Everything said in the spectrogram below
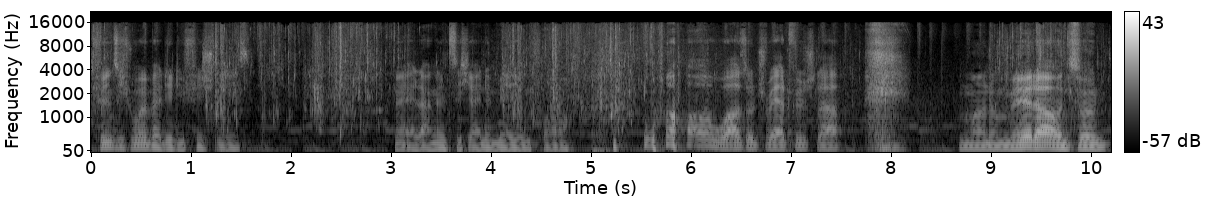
Fühlen sich wohl bei dir, die Fischlis. L angelt sich eine Meerjungfrau. wow, so ein Schwertfisch da. Manometer und so ein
